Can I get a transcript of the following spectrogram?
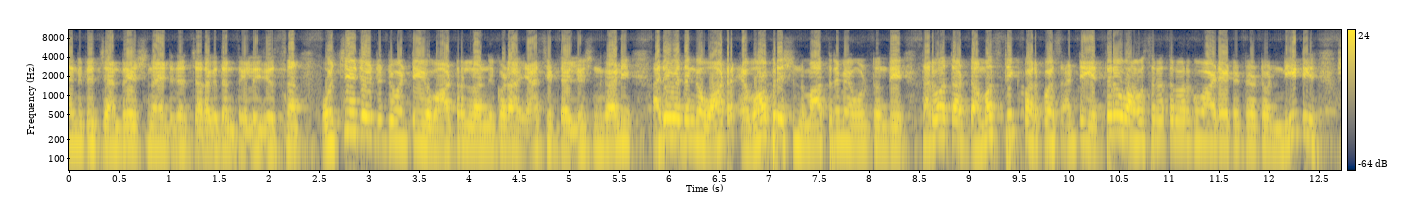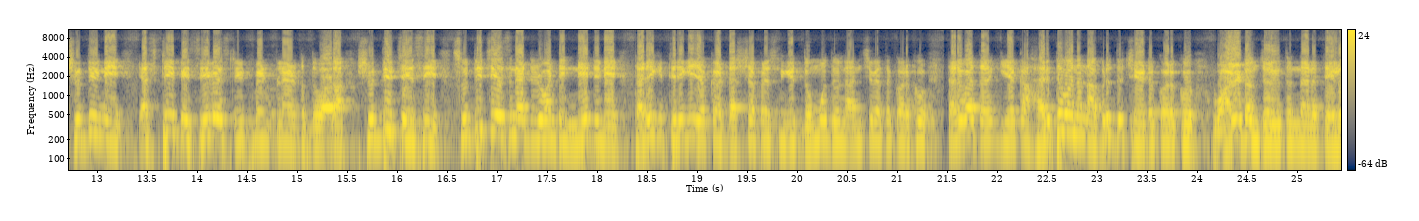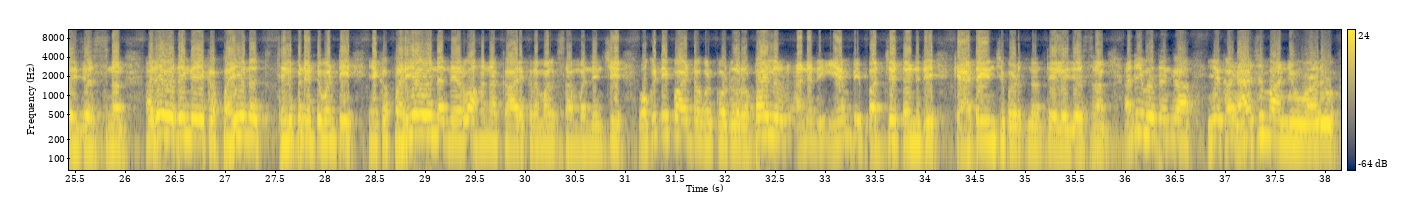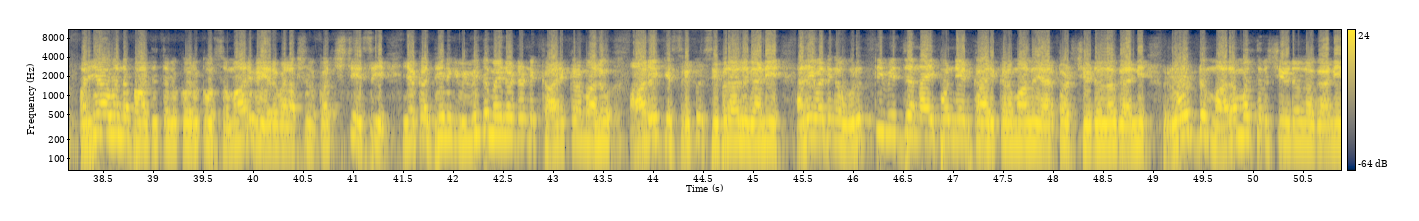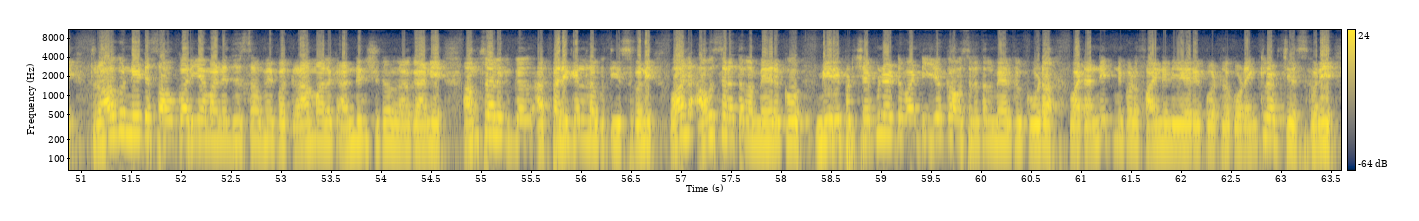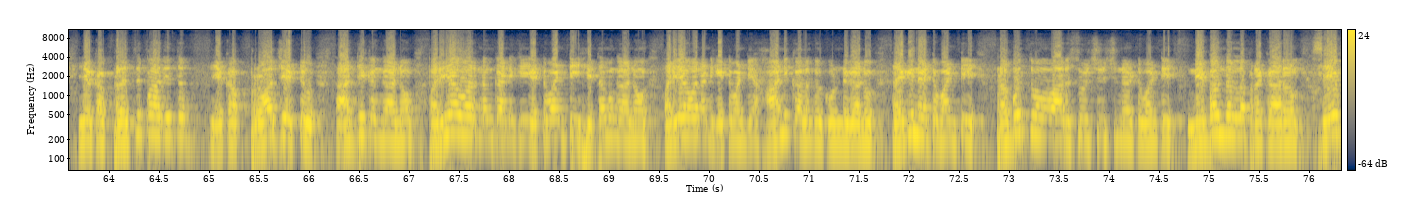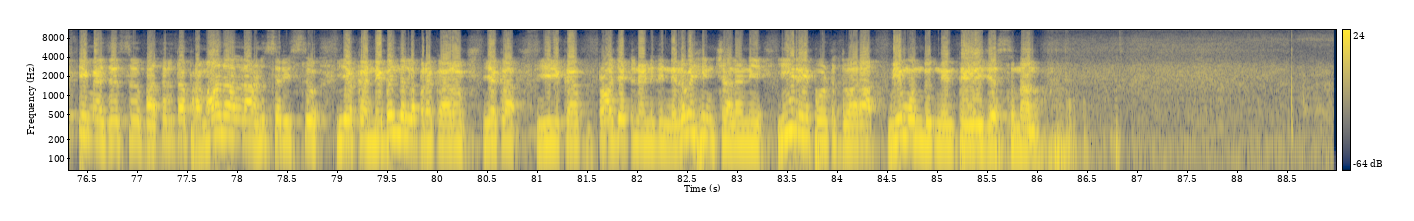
అనేది జనరేషన్ అనేది జరగదని తెలియజేస్తున్నాను. వచ్చేటటువంటి వాటర్లోని కూడా యాసిడ్ డైల్యూషన్ కానీ అదేవిధంగా వాటర్ ఎవాపరేషన్ మాత్రమే ఉంటుంది. తర్వాత డొమెస్టిక్ పర్పస్ అంటే ఇతర అవసరతల వరకు వాడేటటువంటి నీటి శుద్ధిని ఎస్టీపీ సీవేజ్ ట్రీట్మెంట్ ప్లాంట్ ద్వారా శుద్ధి చేసి శుద్ధి చేసినటువంటి నీటిని తరిగి తిరిగి యొక్క డస్ట్కి దుమ్ము అంచివేత కొరకు తర్వాత ఈ యొక్క హరితవనాన్ని అభివృద్ధి చేయడం కొరకు వాడటం జరుగుతుందని తెలియజేస్తున్నాను. అదేవిధంగా ఈ యొక్క పైన తెలిపినటువంటి ఈ యొక్క పర్యావరణ నిర్వహణ కార్యక్రమాలకు సంబంధించి ఒకటి పాయింట్ ఒకటి కోట్ల రూపాయలు అనేది ఈఎంపీ బడ్జెట్ అనేది కేటాయించబడుతుందని తెలియజేస్తున్నాం. అదేవిధంగా ఈ యొక్క యాజమాన్యం వారు పర్యావరణ బాధ్యతల కొరకు సుమారుగా ఇరవై లక్షలు ఖర్చు చేసి ఈ యొక్క దీనికి వివిధమైనటువంటి కార్యక్రమాలు ఆరోగ్య శిబి- శిబిరాలు కానీ అదేవిధంగా వృత్తి విద్య నైపుణ్య కార్యక్రమాలు ఏర్పాటు చేయడంలో కానీ రోడ్డు మరమ్మతులు చేయడంలో కానీ త్రాగునీటి సౌకర్యం అనేది సమీప గ్రామాలకు అందించడంలో కానీ అంశాలకు పరిగణలోకి తీసుకొని వాళ్ళ అవసరతల మేరకు మీరు ఇప్పుడు చెప్పినటువంటి ఈ యొక్క అవసరతల మేరకు కూడా వాటన్నిటిని కూడా ఫైనల్ ఇయర్ రిపోర్ట్లో కూడా ఇంక్లూడ్ చేసుకొని ఈ యొక్క ప్రతిపాదిత ఈ యొక్క ప్రాజెక్టు ఆర్థికంగాను పర్యావరణం కానీ ఎటువంటి హితముగాను పర్యావరణానికి ఎటువంటి హాని కలగకుండాను తగినటువంటి ప్రభుత్వం వారు సూచించినటువంటి నిబంధనల ప్రకారం సేఫ్టీ మెజర్స్ భద్రతా ప్రమాణాలను అనుసరిస్తూ ఈ యొక్క నిబంధనల ప్రకారం ఈ యొక్క ఈ యొక్క ప్రాజెక్టు అనేది నిర్వహించాలని ఈ రిపోర్ట్ ద్వారా మీ ముందు నేను తెలియజేస్తున్నాను.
